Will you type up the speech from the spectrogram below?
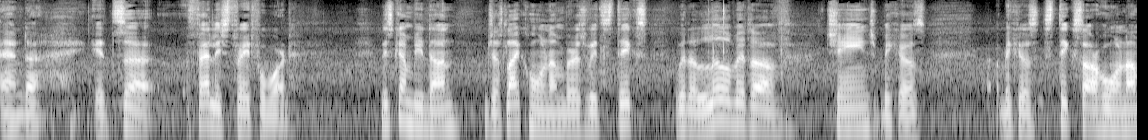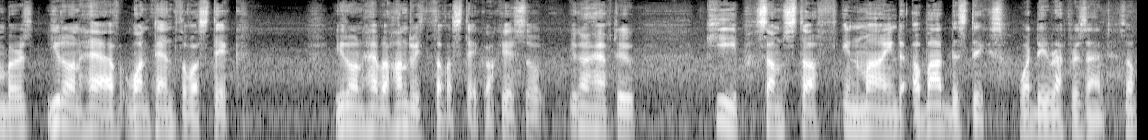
And uh, it's uh, fairly straightforward. This can be done just like whole numbers with sticks with a little bit of change because because sticks are whole numbers. You don't have one tenth of a stick. You don't have a hundredth of a stick okay? So you're gonna have to keep some stuff in mind about the sticks what they represent. So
